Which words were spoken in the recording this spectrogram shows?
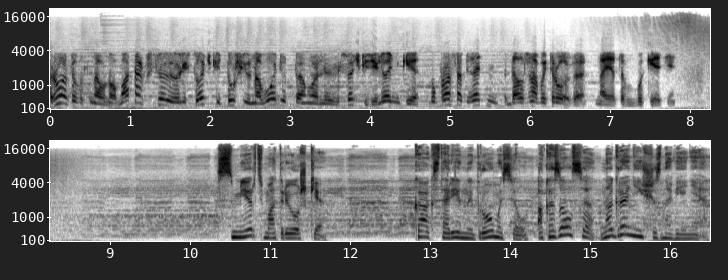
Роза в основном. А так все, листочки тушью наводят, там, листочки зелененькие. Ну, просто обязательно должна быть роза на этом букете. Смерть матрешки. Как старинный промысел оказался на грани исчезновения.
